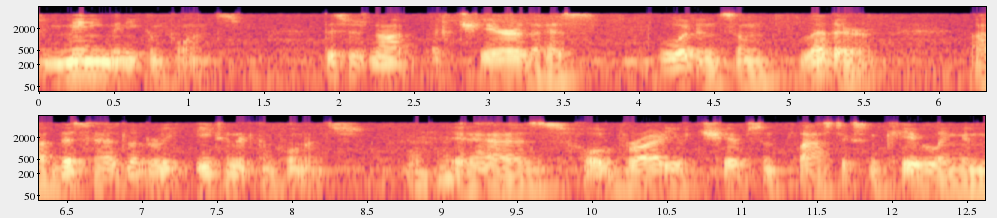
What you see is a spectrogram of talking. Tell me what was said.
many, many components. This is not a chair that has wood and some leather. Uh, this has literally 800 components. Mm -hmm. It has a whole variety of chips and plastics and cabling and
